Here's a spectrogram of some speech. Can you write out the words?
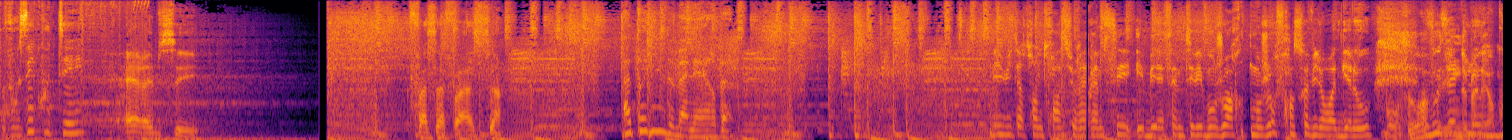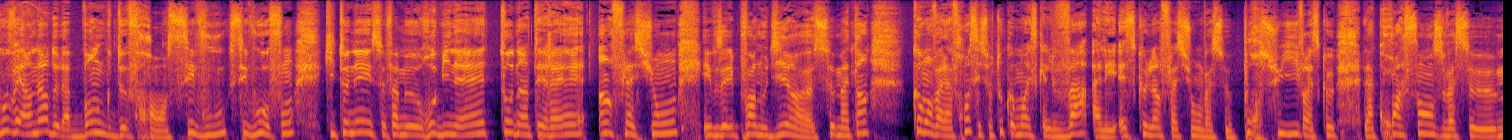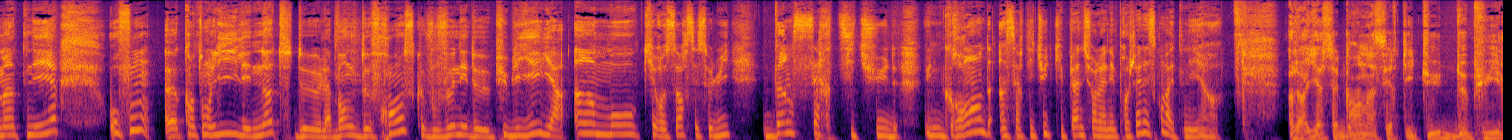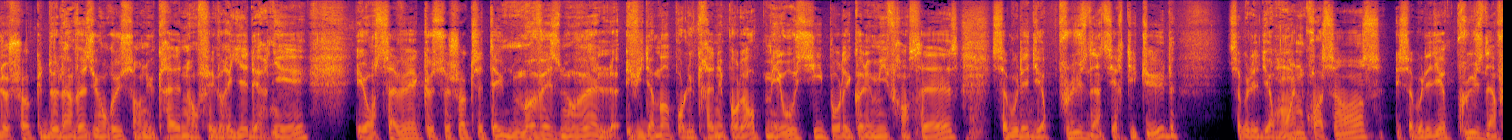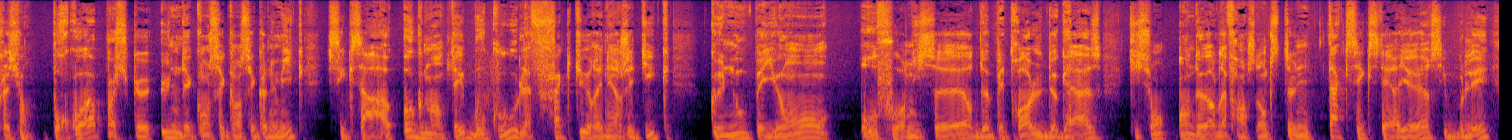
Vous écoutez RMC. Face à face. Apolline de Malherbe. Les 8h33 sur RMC et BFM TV. Bonjour, bonjour François Villeroy de Gallo. Bonjour, Vous êtes le gouverneur de la Banque de France. C'est vous, c'est vous au fond qui tenez ce fameux robinet, taux d'intérêt, inflation, et vous allez pouvoir nous dire euh, ce matin comment va la France et surtout comment est-ce qu'elle va aller. Est-ce que l'inflation va se poursuivre? Est-ce que la croissance va se maintenir? Au fond, euh, quand on lit les notes de la Banque de France que vous venez de publier, il y a un mot qui ressort, c'est celui d'incertitude. Une grande incertitude qui plane sur l'année prochaine. Est-ce qu'on va tenir? Alors il y a cette grande incertitude depuis le choc de l'invasion russe en Ukraine en février dernier. Et on savait que ce choc, c'était une mauvaise nouvelle, évidemment pour l'Ukraine et pour l'Europe, mais aussi pour l'économie française. Ça voulait dire plus d'incertitude, ça voulait dire moins de croissance et ça voulait dire plus d'inflation. Pourquoi? Parce que une des conséquences économiques, c'est que ça a augmenté beaucoup la facture énergétique que nous payons aux fournisseurs de pétrole, de gaz qui sont en dehors de la France. Donc c'est une taxe extérieure, si vous voulez,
